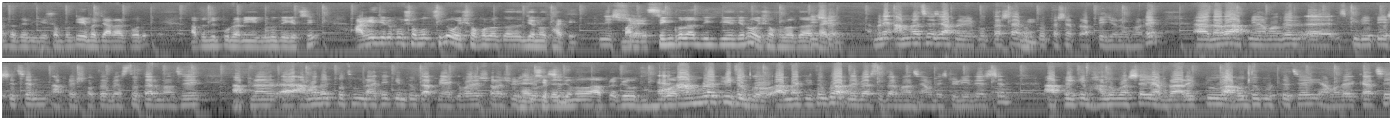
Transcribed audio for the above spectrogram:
আপনাদের ইয়ে সম্পর্কে এবার জানার পরে। আপনাদের পুরানি এগুলো দেখেছি। আগে যেরকম সফল ছিল ওই সফলতা যেন থাকে। মানে শৃঙ্খলার দিক দিয়ে যেন ওই সফলতা থাকে। মানে আমরা চাই যে আপনার এই প্রত্যাশা এবং প্রত্যাশার প্রাপ্তি যেন ঘটে। দাদা আপনি আমাদের স্টুডিওতে এসেছেন আপনার শত ব্যস্ততার মাঝে। আপনার আমাদের প্রথম ডাকে কিন্তু আপনি একেবারে সরাসরি হ্যাঁ সেটার জন্য আপনাকেও ধন্যবাদ। আমরা কৃতজ্ঞ আমরা কৃতজ্ঞ আপনার ব্যস্ততার মাঝে আমাদের স্টুডিওতে এসেছেন। আপনাকে ভালোবাসাই আমরা আরেকটু আবদ্ধ করতে চাই আমাদের কাছে।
